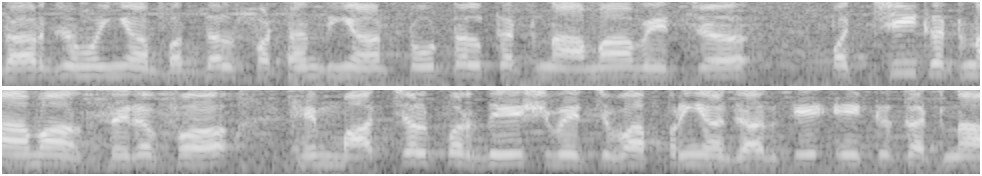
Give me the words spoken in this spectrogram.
ਦਰਜ ਹੋਈਆਂ ਬੱਦਲ ਫਟਣ ਦੀਆਂ ਟੋਟਲ ਘਟਨਾਵਾਂ ਵਿੱਚ 25 ਘਟਨਾਵਾਂ ਸਿਰਫ ਹਿਮਾਚਲ ਪ੍ਰਦੇਸ਼ ਵਿੱਚ ਵਾਪਰੀਆਂ, ਜਦਕਿ ਇੱਕ ਘਟਨਾ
